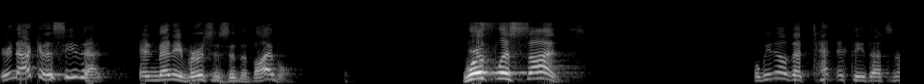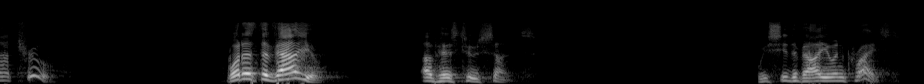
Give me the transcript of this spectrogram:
You're not going to see that in many verses in the Bible. Worthless sons. Well, we know that technically that's not true. What is the value of his two sons? We see the value in Christ.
